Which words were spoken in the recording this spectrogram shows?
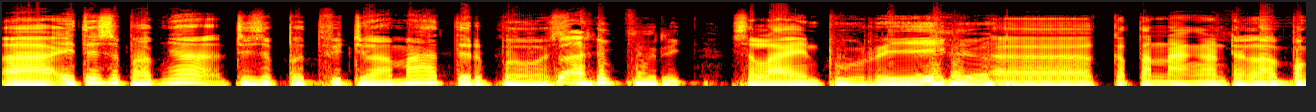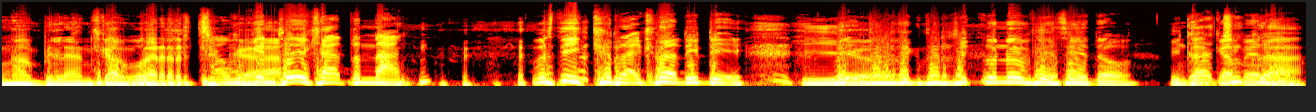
Ah, itu sebabnya disebut video amatir, Bos. Burik. Selain burik, Iya. eh, ketenangan dalam pengambilan Gak gambar juga. mungkin dia gak tenang. mesti gerak-gerak titik. Iya. Derdek-derdek kuno biasa itu. Enggak juga.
